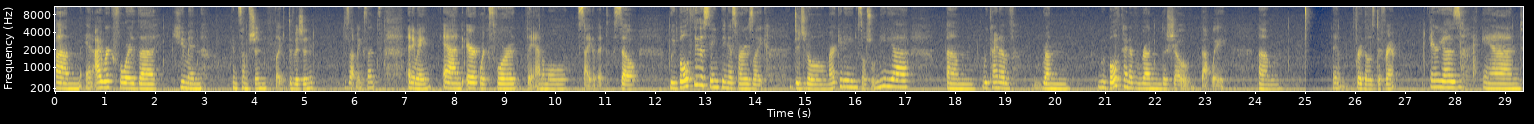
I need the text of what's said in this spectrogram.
Um, and I work for the human consumption like division. Does that make sense? Anyway, and Eric works for the animal side of it. So we both do the same thing as far as like digital marketing, social media. Um, we kind of run, we both kind of run the show that way um, for those different areas. And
